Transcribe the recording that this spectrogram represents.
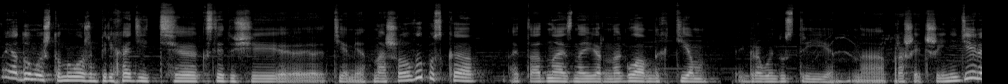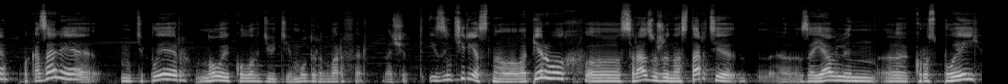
Ну, я думаю, что мы можем переходить э, к следующей э, теме нашего выпуска. Это одна из, наверное, главных тем игровой индустрии на прошедшие недели, показали мультиплеер новой Call of Duty Modern Warfare. Значит, из интересного, во-первых, э, сразу же на старте заявлен кроссплей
